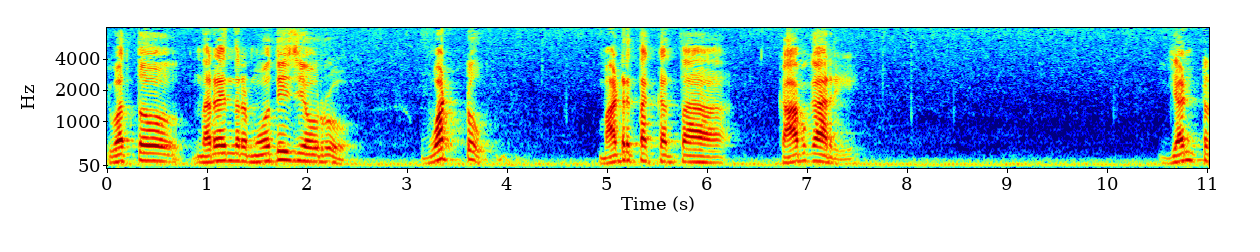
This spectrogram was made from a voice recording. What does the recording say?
ಇವತ್ತು ನರೇಂದ್ರ ಮೋದಿಜಿಯವರು ಒಟ್ಟು ಮಾಡಿರ್ತಕ್ಕಂಥ ಕಾಮಗಾರಿ ಎಂಟು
